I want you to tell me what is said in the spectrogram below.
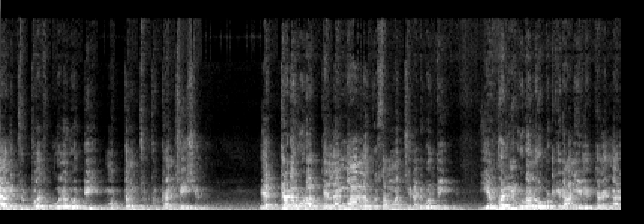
దాని చుట్టూ అది కూలగొట్టి మొత్తం చుట్టూ కంచేసారు ఎక్కడ కూడా తెలంగాణకు సంబంధించినటువంటి ఎవరిని కూడా లోపలికి రానియలేదు. తెలంగాణ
